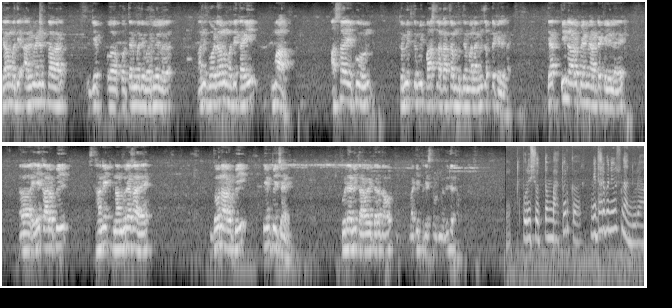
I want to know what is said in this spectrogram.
त्यामध्ये अल्युमिनियम तार जे प- पोत्यांमध्ये भरलेलं आणि गोडाऊनमध्ये काही माल असा एकूण कमीत कमी पाच लाखाचा मुद्देमाल आम्ही जप्त केलेला आहे. त्यात तीन आरोपी आम्ही अटक केलेले आहेत एक आरोपी स्थानिक नांदुऱ्याचा आहे. दोन आरोपी एम पीचे आहेत. पुढे आम्ही कारवाई करत आहोत. बाकी प्रेस नोटमध्ये देत आहोत. पुरुषोत्तम भातुरकर विदर्भ न्यूज नांदुरा.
